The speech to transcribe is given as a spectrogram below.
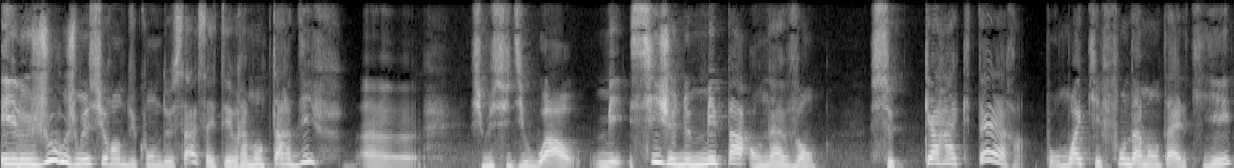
Et le jour où je me suis rendu compte de ça, ça a été vraiment tardif. Euh, je me suis dit, waouh, mais si je ne mets pas en avant ce caractère, pour moi, qui est fondamental, qui est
